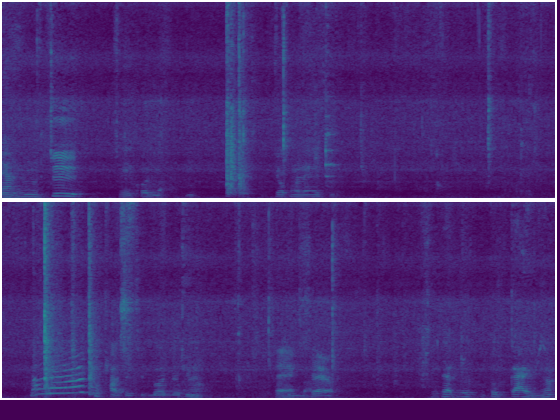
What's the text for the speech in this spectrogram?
ย่างชื่อสี่คนบ่ยกมาเลยสิบ้าถูกข่าจะจิบเบิร์ดเด้อพี่น้องแตกบแซ่บแซ่บด้วยต้มไก่เนาะ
